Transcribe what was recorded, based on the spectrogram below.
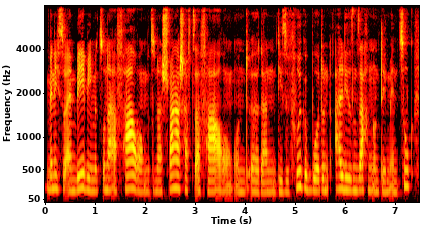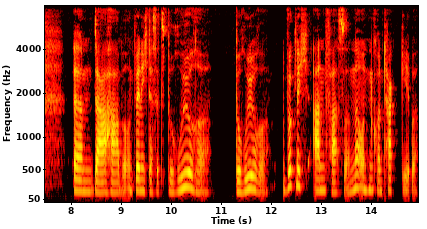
wenn ich so ein Baby mit so einer Erfahrung, mit so einer Schwangerschaftserfahrung und äh, dann diese Frühgeburt und all diesen Sachen und dem Entzug ähm, da habe und wenn ich das jetzt berühre, berühre, wirklich anfasse ne, und einen Kontakt gebe,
